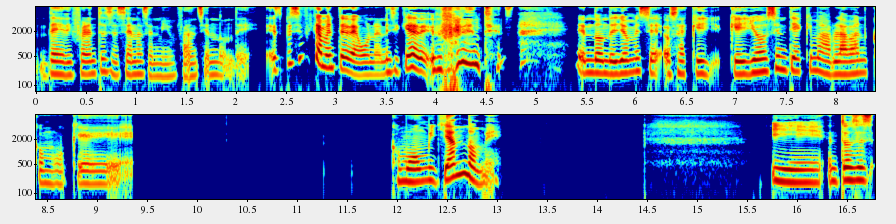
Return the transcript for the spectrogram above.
de diferentes escenas en mi infancia en donde, específicamente de una, ni siquiera de diferentes, en donde yo me sé, o sea, que, que yo sentía que me hablaban como que como humillándome. Y entonces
